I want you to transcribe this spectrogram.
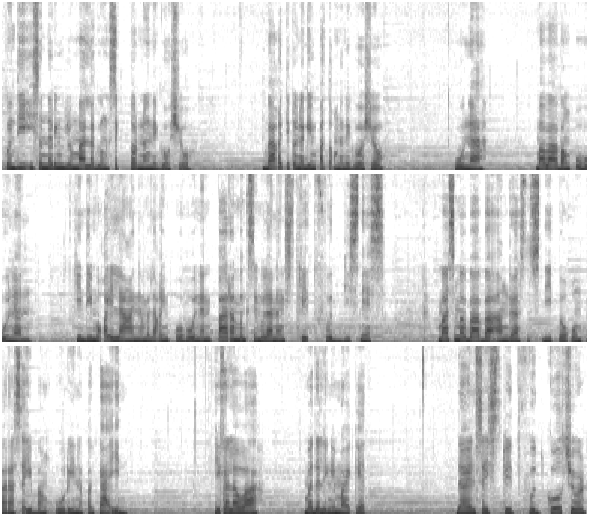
kundi isa na ring lumalagong sektor ng negosyo. Bakit ito naging patok na negosyo? Una, mababang puhunan. Hindi mo kailangan ng malaking puhunan para magsimula ng street food business. Mas mababa ang gastos dito kumpara sa ibang uri ng pagkain. Ikalawa, madaling i-market dahil sa street food culture,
